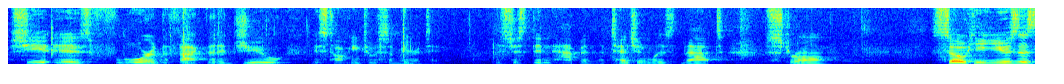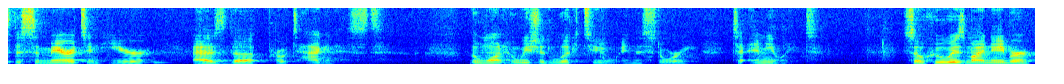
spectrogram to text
she is floored the fact that a Jew is talking to a Samaritan. This just didn't happen. The tension was that strong. So he uses the Samaritan here as the protagonist the one who we should look to in this story to emulate. So, who is my neighbor?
